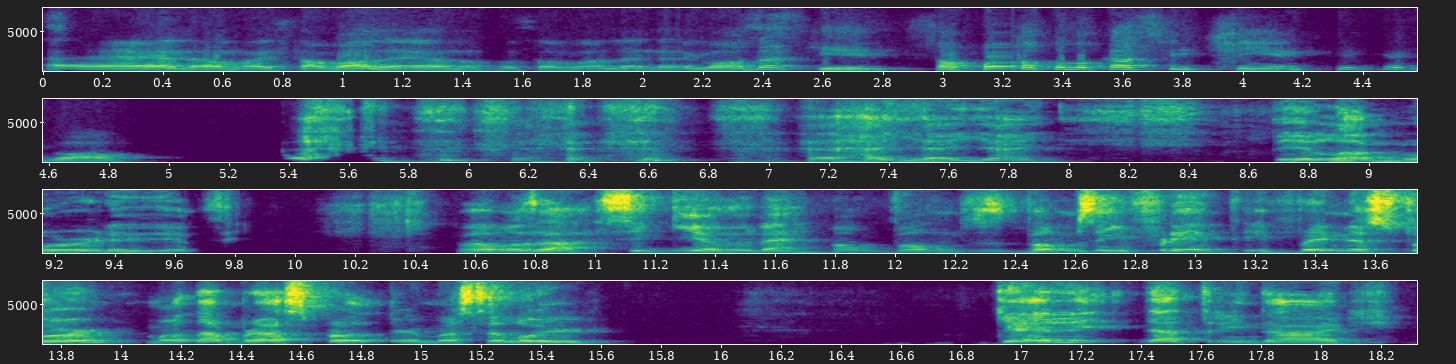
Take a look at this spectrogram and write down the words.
É, não, mas tá valendo, tá valendo. É igual daqui. Só falta colocar as fitinhas que fica igual. ai, ai, ai. Pelo amor de Deus. Vamos lá, seguindo, né? Vamos, vamos em frente. Frei Nestor, manda abraço para a irmã Celoir. Kelly da Trindade.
